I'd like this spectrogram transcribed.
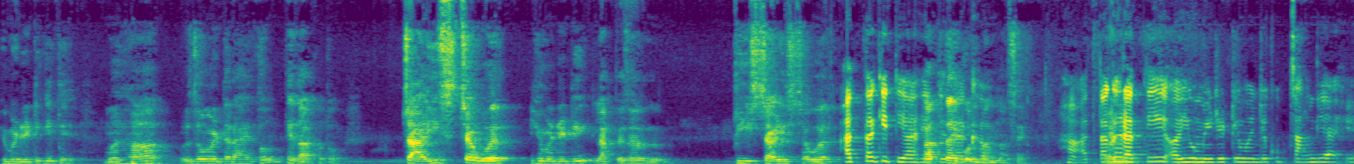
ह्युमिडिटी किती आहे? मग हा जो मीटर आहे तो ते दाखवतो. चाळीसच्या वर ह्युमिडिटी लागते. तीस चाळीसच्या वर आता किती आहे ते आता दाखव. एकोणपन्नास आहे. हा आता घरातली ह्युमिडिटी म्हणजे खूप चांगली आहे.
